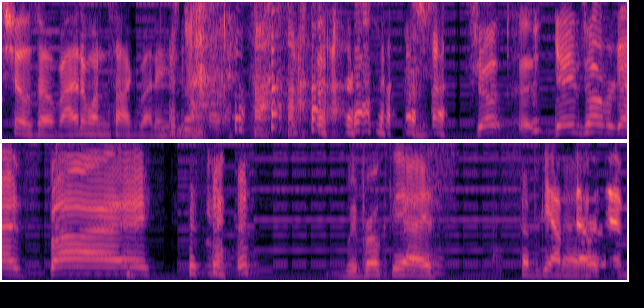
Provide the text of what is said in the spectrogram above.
Show's over. I don't want to talk about Asian. show, uh, game's over, guys. Bye. we broke the ice. Have a good yep, night. that was it.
